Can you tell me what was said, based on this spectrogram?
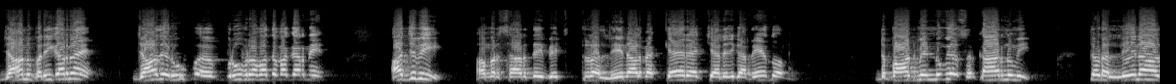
ਜਾਂ ਉਹਨੂੰ ਬਰੀ ਕਰਨਾ ਹੈ, ਜਾਂ ਉਹਦੇ ਰੂਪ ਪ੍ਰੂਫ ਰਵਾ ਦਵਾ ਕਰਨੇ ਅੱਜ ਵੀ ਅੰਮ੍ਰਿਤਸਰ ਦੇ ਵਿੱਚ ਧੜੱਲੇ ਨਾਲ ਮੈਂ ਕਹਿ ਰਿਹਾ ਚੈਲੰਜ ਕਰ ਰਿਹਾ ਤੁਹਾਨੂੰ। ਡਿਪਾਰਟਮੈਂਟ ਨੂੰ ਵੀ ਔਰ ਸਰਕਾਰ ਨੂੰ ਵੀ ਧੜੱਲੇ ਨਾਲ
